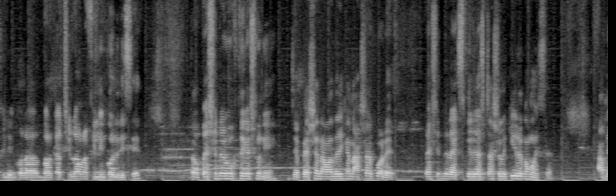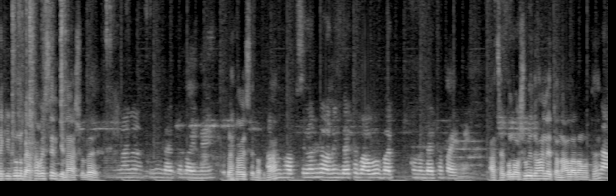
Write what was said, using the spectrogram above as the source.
ফিলিং করা দরকার ছিল আমরা ফিলিং করে দিছি। তো পেশেন্টের মুখ থেকে শুনি যে পেশেন্ট আমাদের এখানে আসার পরে পেশেন্টের এক্সপিরিয়েন্সটা আসলে কি রকম হয়েছে? আপনি কি কোনো ব্যথা পাইছেন কিনা আসলে? না না কোনো ব্যথা পাই নাই। ব্যথা পাইছেন না? আমি ভাবছিলাম যে অনেক ব্যথা পাবো বাট কোনো ব্যথা পাই নাই। আচ্ছা কোনো অসুবিধা হয়নি তো না আল্লাহর মতে না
